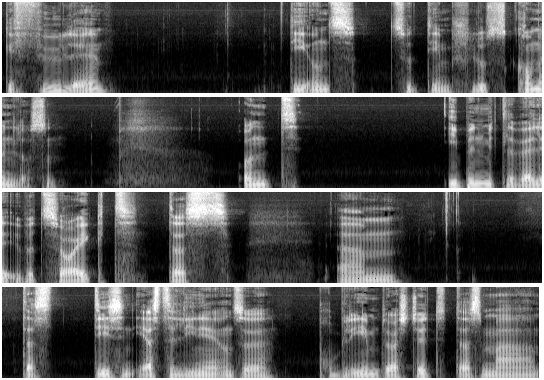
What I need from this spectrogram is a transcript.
Gefühle, die uns zu dem Schluss kommen lassen? Und ich bin mittlerweile überzeugt, dass, ähm, dass das in erster Linie unser Problem darstellt, dass wir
